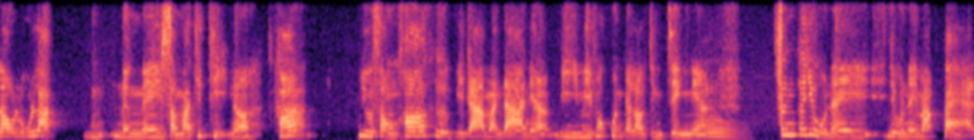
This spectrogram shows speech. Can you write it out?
เรารู้หลักหนึ่งในสัมมาทิฏฐิเนอะเพราะอยู่สองข้อคือบิดามารดาเนี่ย มีมีพระคุณกับเราจริง ๆ เนี่ยอืมซึ่งก็อยู่ในอยู่ในมรรคแปด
